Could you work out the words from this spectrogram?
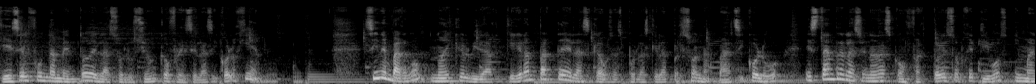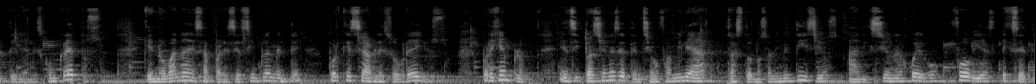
que es el fundamento de la solución que ofrece la psicología. Sin embargo, no hay que olvidar que gran parte de las causas por las que la persona va al psicólogo están relacionadas con factores objetivos y materiales concretos, que no van a desaparecer simplemente porque se hable sobre ellos. Por ejemplo, en situaciones de tensión familiar, trastornos alimenticios, adicción al juego, fobias, etc.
